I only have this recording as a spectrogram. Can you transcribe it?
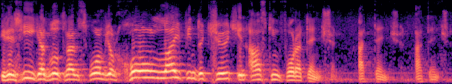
it is he that will transform your whole life in the church in asking for attention. Attention, attention.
